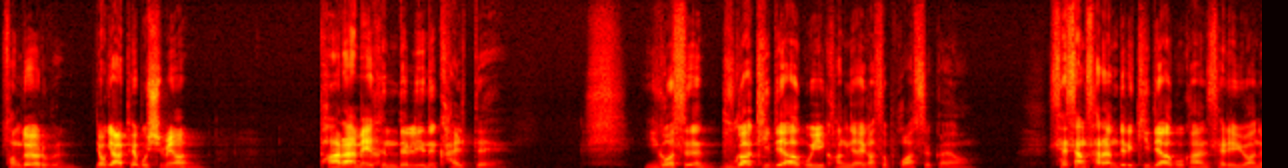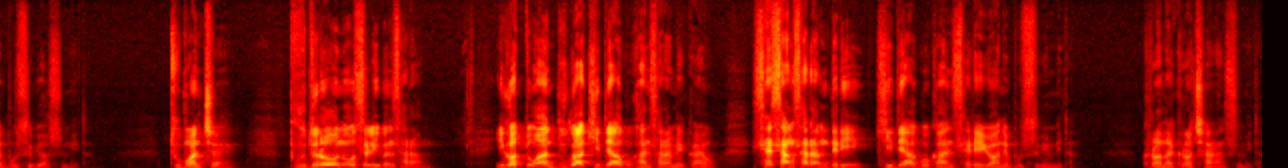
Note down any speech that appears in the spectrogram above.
성도 여러분, 여기 앞에 보시면 바람에 흔들리는 갈대. 이것은 누가 기대하고 이 광야에 가서 보았을까요? 세상 사람들이 기대하고 간 세례 요한의 모습이었습니다. 두 번째, 부드러운 옷을 입은 사람. 이것 또한 누가 기대하고 간 사람일까요? 세상 사람들이 기대하고 간 세례 요한의 모습입니다. 그러나 그렇지 않았습니다.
